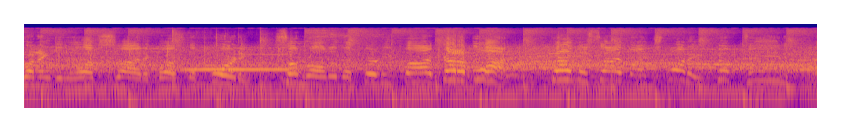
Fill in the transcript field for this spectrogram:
Running to the left side across the 40. Sumrall to the 35. Got a block. Down the sideline. 20, 15,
